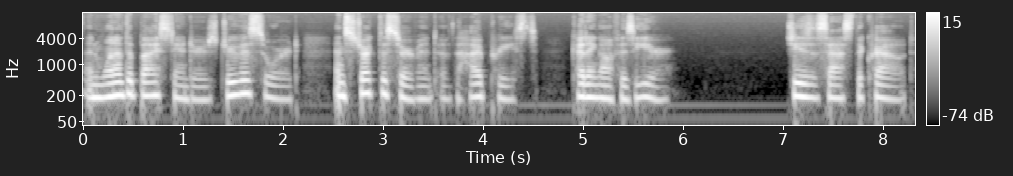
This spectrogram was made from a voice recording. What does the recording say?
And one of the bystanders drew his sword and struck the servant of the high priest, cutting off his ear. Jesus asked the crowd,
